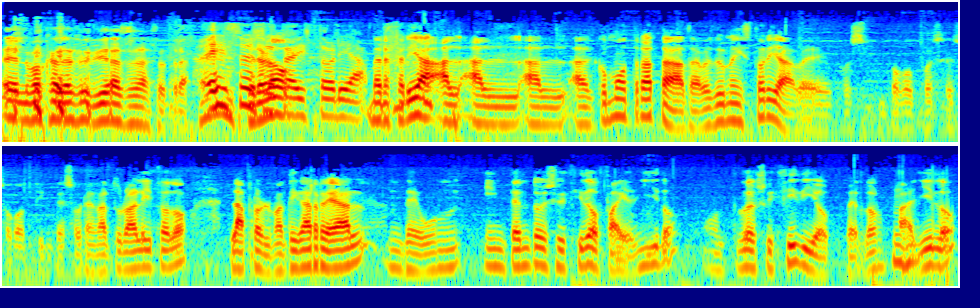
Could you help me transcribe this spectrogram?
El bosque del suicidio esa es otra. Eso es Pero no, otra historia. Me refería al, al, al, al cómo trata a través de una historia, pues un poco pues eso, con tinte sobrenatural y todo, la problemática real de un intento de suicidio fallido, un intento de suicidio, perdón, fallido,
